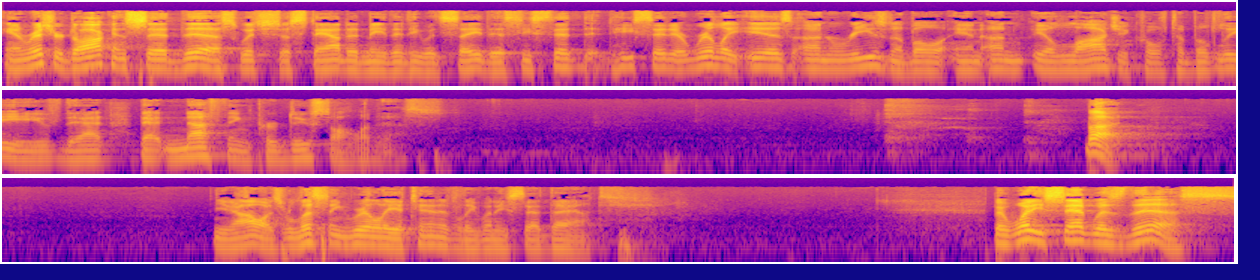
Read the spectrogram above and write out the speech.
And Richard Dawkins said this, which astounded me that he would say this. He said, that, he said it really is unreasonable and un- illogical to believe that, that nothing produced all of this. But you know, I was listening really attentively when he said that. But what he said was this.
